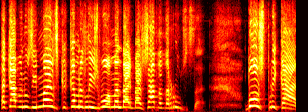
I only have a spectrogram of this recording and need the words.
acaba nos e-mails que a Câmara de Lisboa manda à Embaixada da Rússia. Vou explicar.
